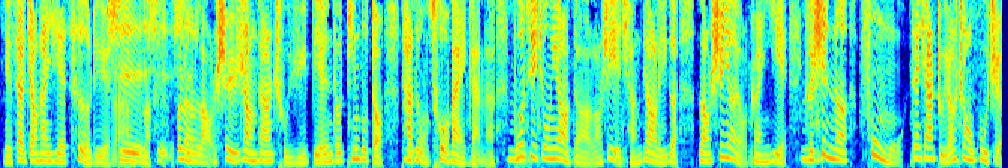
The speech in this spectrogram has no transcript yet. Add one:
也是要教他一些策略了，是是，不能老是让他处于别人都听不懂他这种挫败感啊。不过最重要的，老师也强调了一个，老师要有专业，可是呢，父母在家主要照顾者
